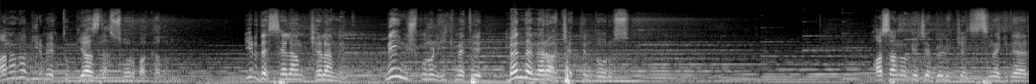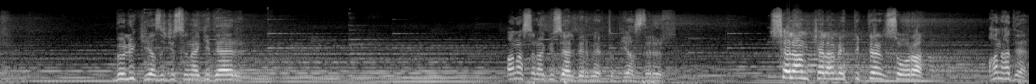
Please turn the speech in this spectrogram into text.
Anana bir mektup yaz da sor bakalım. Bir de selam kelam et. Neymiş bunun hikmeti? Ben de merak ettim doğrusu. Hasan o gece bölük yazıcısına gider. Bölük yazıcısına gider. anasına güzel bir mektup yazdırır. Selam kelam ettikten sonra ana der.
